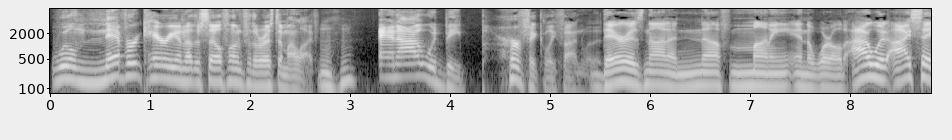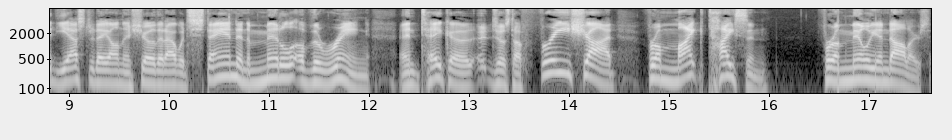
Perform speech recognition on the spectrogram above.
will never carry another cell phone for the rest of my life. Mm-hmm. And I would be perfectly fine with it. There is not enough money in the world. I would I said yesterday on this show that I would stand in the middle of the ring and take a just a free shot from Mike Tyson for a million dollars.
